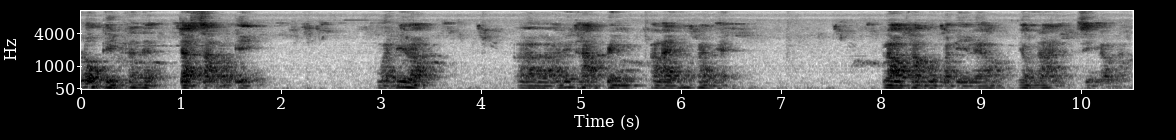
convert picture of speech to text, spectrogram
โลกทิพย์ท่านเนี่ยจัดสรรเอาเอง เหมือนที่เราเอ่ออธิษฐานเป็นอะไรนะครับเนี่ย เราทำบุญมาดีแล้วย่อมได้สิ่งเหล่านั้น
